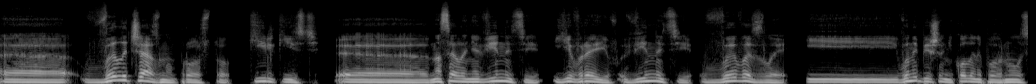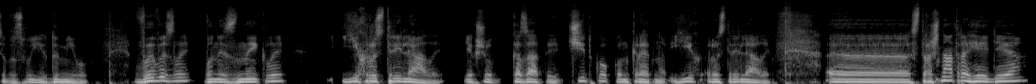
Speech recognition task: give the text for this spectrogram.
Е, величезну просто кількість е, населення Вінниці, євреїв Вінниці вивезли, і вони більше ніколи не повернулися до своїх домівок. Вивезли, вони зникли, їх розстріляли. Якщо казати чітко, конкретно, їх розстріляли. Е, страшна трагедія.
